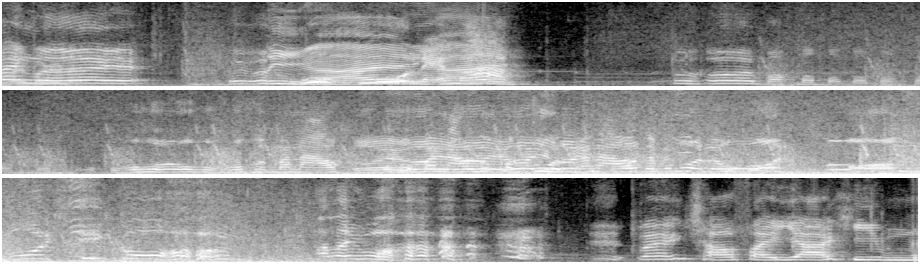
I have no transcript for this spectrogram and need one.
แม่งเลยเอ้ยนี่ไงโอ้โหแรงมากเออบอกบอกบอกบอกบอกบอกโอ้โหโอ้โหโอ้โหมะนาวเฮ้ยโอ้โหมะนาวลูกมะกรูดมะนาวแต่ไปหมดเลยโอ้โหโกงโคตรขี้โกงอะไรวะแม่งชาวไฟยาคีโม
